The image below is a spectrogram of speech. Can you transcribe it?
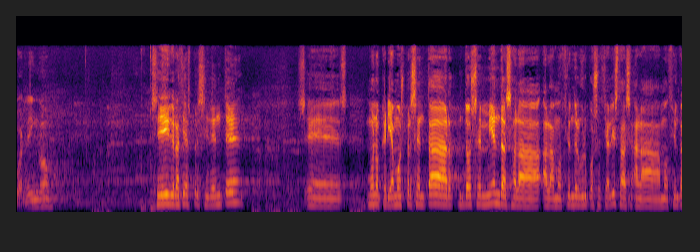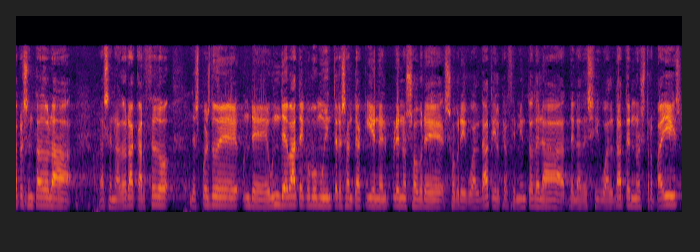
Guardingo. Sí, gracias, presidente. Bueno, queríamos presentar dos enmiendas a la, moción del Grupo Socialista, a la moción que ha presentado la, senadora Carcedo, después de, un debate como muy interesante aquí en el Pleno sobre, sobre igualdad y el crecimiento de la, de la desigualdad en nuestro país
